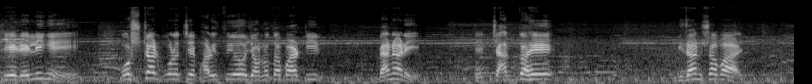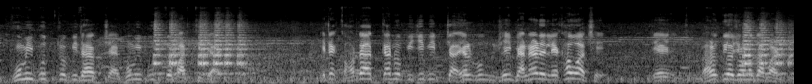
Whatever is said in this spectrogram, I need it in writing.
সেই রেলিংয়ে পোস্টার পড়েছে ভারতীয় জনতা পার্টির ব্যানারে যে চাকদহে বিধানসভায় ভূমিপুত্র বিধায়ক চায়, ভূমিপুত্র প্রার্থী চায়। এটা হঠাৎ কেন বিজেপির এবং সেই ব্যানারে লেখাও আছে যে ভারতীয় জনতা পার্টি।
